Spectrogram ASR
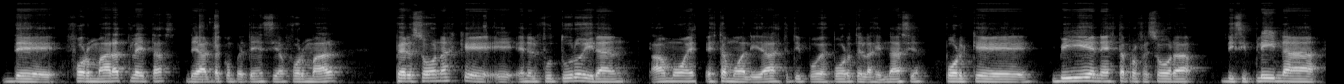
de formar atletas de alta competencia, formar personas que eh, en el futuro dirán, amo esta modalidad, este tipo de deporte, la gimnasia, porque vi en esta profesora disciplina,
